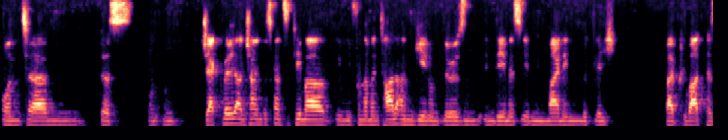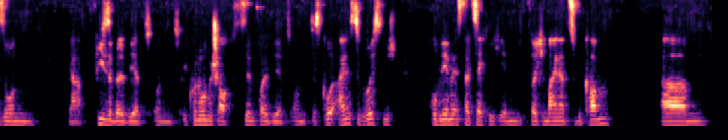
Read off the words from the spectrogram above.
und ähm, das und, und Jack will anscheinend das ganze Thema irgendwie fundamental angehen und lösen, indem es eben Mining wirklich bei Privatpersonen ja, feasible wird und ökonomisch auch sinnvoll wird. Und das eines der größten Probleme ist tatsächlich eben solche Miner zu bekommen. Ähm,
